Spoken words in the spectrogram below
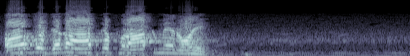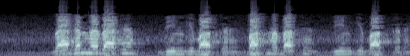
اور وہ جگہ آپ کے فراق میں روئے۔ ویگن میں بیٹھیں، دین کی بات کریں۔ بس میں بیٹھیں، دین کی بات کریں۔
